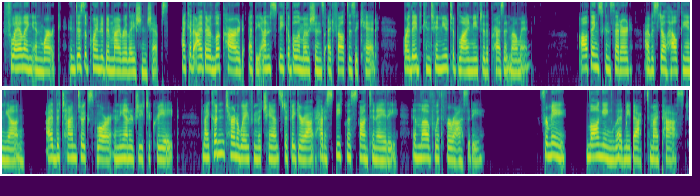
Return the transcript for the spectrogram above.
Flailing in work and disappointed in my relationships, I could either look hard at the unspeakable emotions I'd felt as a kid, or they'd continue to blind me to the present moment. All things considered, I was still healthy and young. I had the time to explore and the energy to create, and I couldn't turn away from the chance to figure out how to speak with spontaneity and love with veracity. For me, longing led me back to my past.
